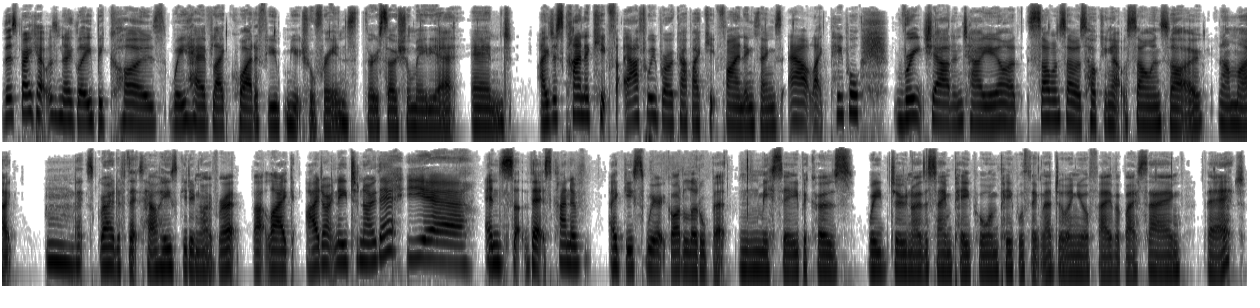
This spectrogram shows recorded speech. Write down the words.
This breakup was niggly because we have like quite a few mutual friends through social media and I just kind of kept after we broke up I kept finding things out. Like people reach out and tell you oh so and so is hooking up with so and so and I'm like mm, that's great if that's how he's getting over it but like I don't need to know that. Yeah. and so that's kind of I guess where it got a little bit messy because we do know the same people and people think they're doing you a favor by saying that.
